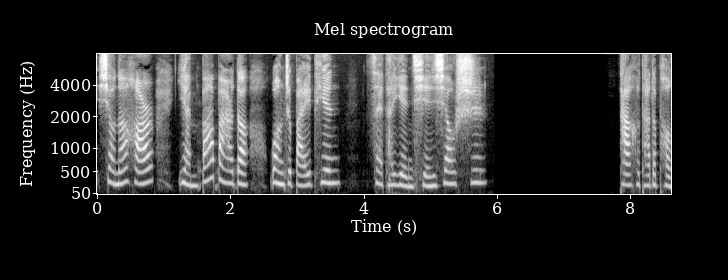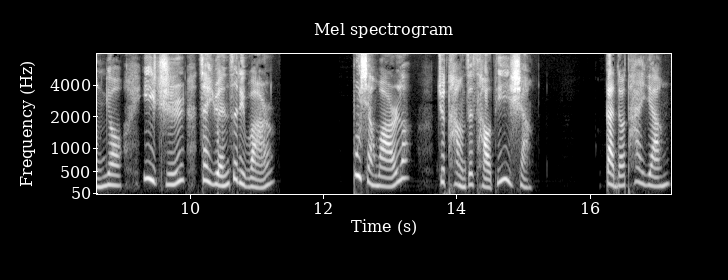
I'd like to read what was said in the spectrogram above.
小男孩眼巴巴的望着白天在他眼前消失。他和他的朋友一直在园子里玩不想玩了就躺在草地上，感到太阳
